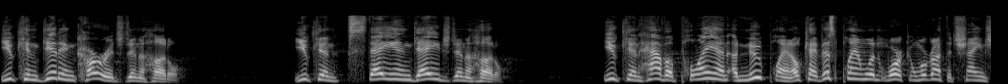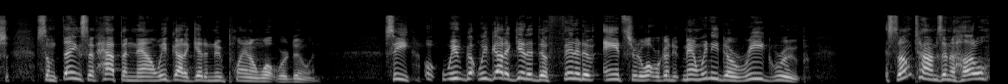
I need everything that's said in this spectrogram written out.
You can get encouraged in a huddle. You can stay engaged in a huddle. You can have a plan, a new plan. Okay, this plan wouldn't work and we're going to have to change. Some things have happened now. We've got to get a new plan on what we're doing. See, we've got, we've got to get a definitive answer to what we're going to do. Man, we need to regroup. Sometimes in a huddle,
